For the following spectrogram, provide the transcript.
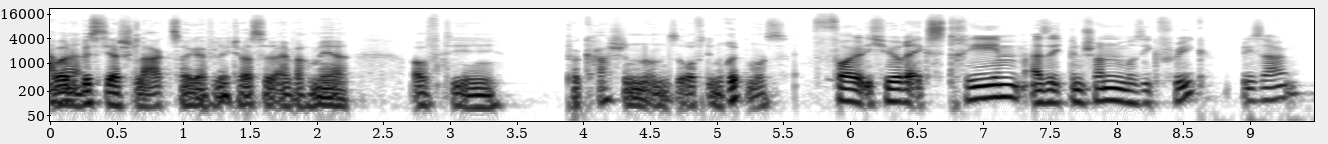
Aber, du bist ja Schlagzeuger. Vielleicht hörst du einfach mehr auf die Percussion und so auf den Rhythmus. voll, ich höre extrem, also ich bin schon ein Musikfreak, würde ich sagen.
